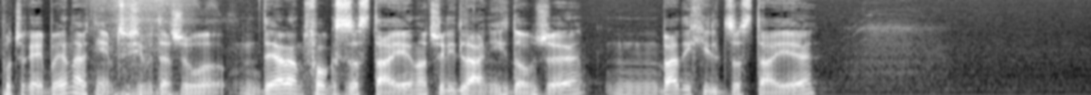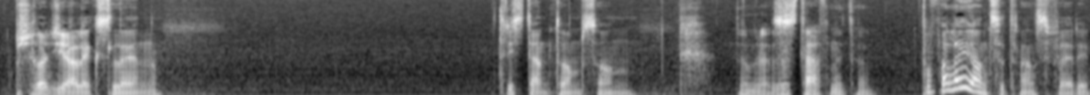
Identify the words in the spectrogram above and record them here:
Poczekaj, bo ja nawet nie wiem, co się wydarzyło. De'Aaron Fox zostaje, no czyli dla nich dobrze. Mm, Buddy Hield zostaje. Przychodzi Alex Len. Tristan Thompson. Dobra, zostawmy to. Powalające transfery.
